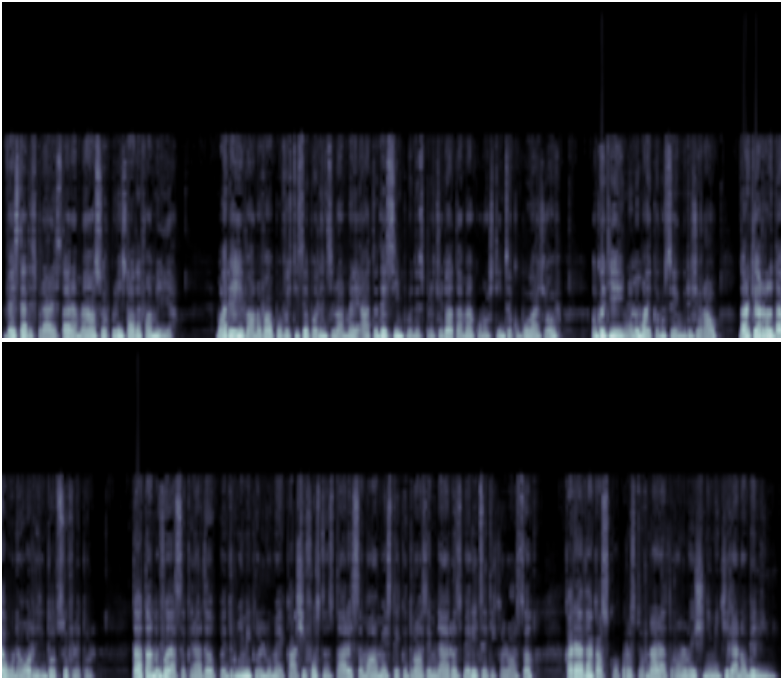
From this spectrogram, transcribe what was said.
Vestea despre arestarea mea a surprins toată familia. Maria Ivanova povestise părinților mei atât de simplu despre ciudata mea cunoștință cu Bogaciov, încât ei nu numai că nu se îngrijorau, dar chiar rădeau uneori din tot sufletul. Tata nu voia să creadă, pentru nimic în lume, că aș fi fost în stare să mă amestec într-o asemenea răzmeriță ticăloasă, care avea ca scop răsturnarea tronului și nimicirea nobilimii.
